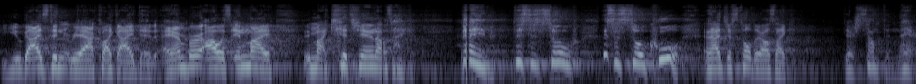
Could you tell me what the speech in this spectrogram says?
you guys didn't react like I did. Amber, I was in my, in my kitchen, I was like, babe, this is so, this is so cool. And I just told her, I was like, there's something there.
